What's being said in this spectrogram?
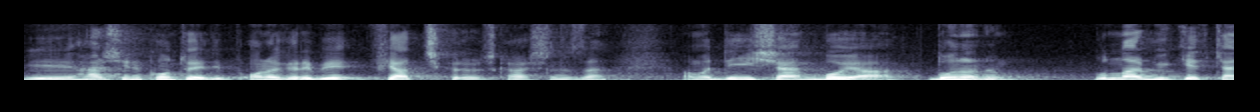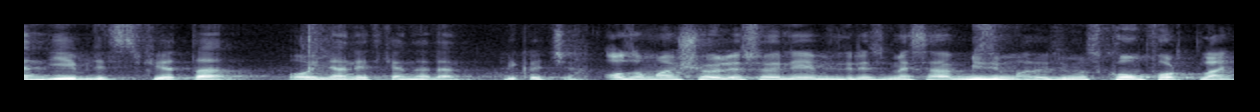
her şeyini kontrol edip ona göre bir fiyat çıkarıyoruz karşınıza. Ama değişen boya, donanım bunlar büyük etken diyebiliriz fiyata oynayan etkenlerden birkaçı. O zaman şöyle söyleyebiliriz. Mesela bizim aracımız Comfortline.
